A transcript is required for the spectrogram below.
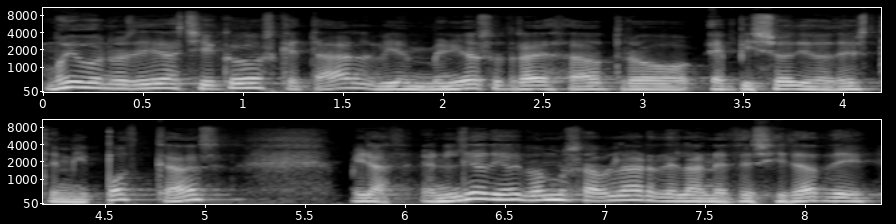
Muy buenos días chicos, ¿qué tal? Bienvenidos otra vez a otro episodio de este mi podcast. Mirad, en el día de hoy vamos a hablar de la necesidad de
